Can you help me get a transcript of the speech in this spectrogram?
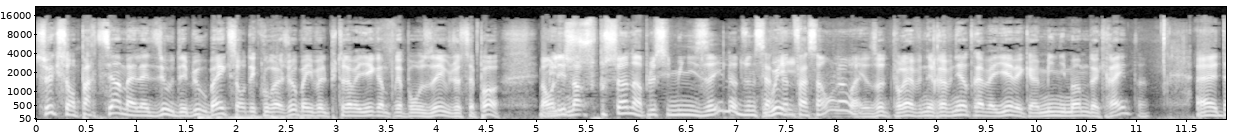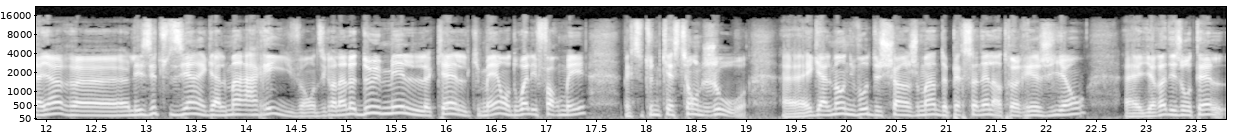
ceux qui sont partis en maladie au début, ou bien qui sont découragés, ou bien ils veulent plus travailler comme préposés, ou je sais pas. Mais on les non, soupçonne en plus immunisés là, d'une certaine Oui. façon. Là, ouais. Les autres pourraient venir, revenir travailler avec un minimum de crainte. Euh, D'ailleurs, euh, les étudiants également arrivent. On dit qu'on en a 2000 quelques, mais on doit les former. Mais c'est une question de jour. Euh, également au niveau du changement de personnel entre régions, il y aura des hôtels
